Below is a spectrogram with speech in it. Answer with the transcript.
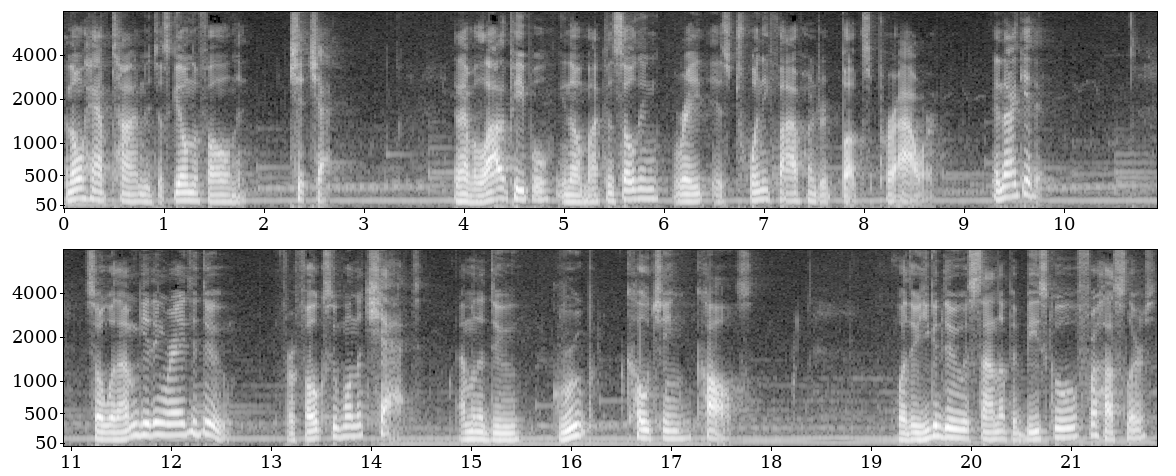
I don't have time to just get on the phone and chit chat. And I have a lot of people, you know, my consulting rate is 2,500 bucks per hour. And I get it. So what I'm getting ready to do for folks who want to chat I'm going to do group coaching calls. Whether you can do is sign up at B School for Hustlers.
